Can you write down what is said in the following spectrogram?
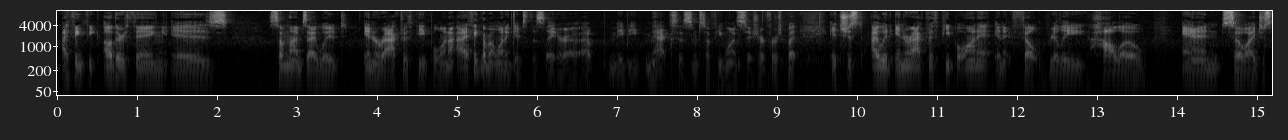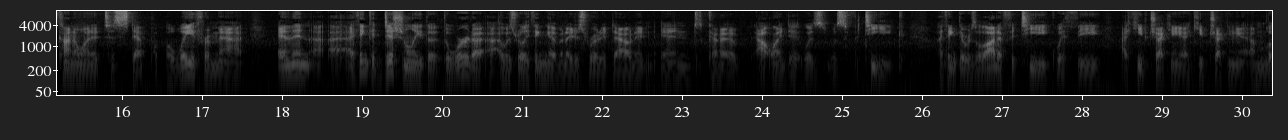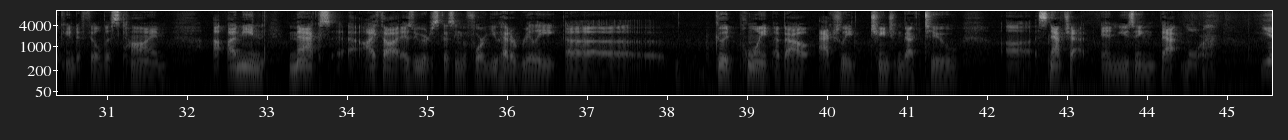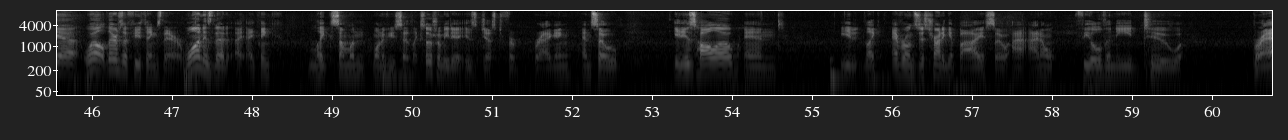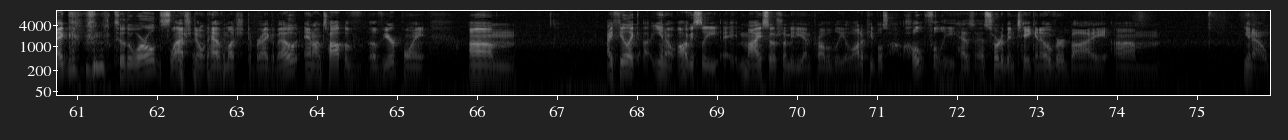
I think the other thing is sometimes I would interact with people, and I, I think I might want to get to this later. Uh, uh, maybe Max has some stuff he wants to share first, but it's just I would interact with people on it, and it felt really hollow, and so I just kind of wanted to step away from that. And then I, I think additionally, the the word I, I was really thinking of, and I just wrote it down and and kind of outlined it was was fatigue. I think there was a lot of fatigue with the I keep checking I keep checking it. I'm looking to fill this time. I, mean, Max, I thought as we were discussing before, you had a really uh, good point about actually changing back to uh, Snapchat and using that more. Yeah, well, there's a few things there. One is that I, I think, like someone, one of you said, like social media is just for bragging, and so it is hollow, and you, like everyone's just trying to get by. So I, I don't feel the need to brag to the world. Slash, don't have much to brag about. And on top of of your point, um, I feel like uh, you know, obviously, uh, my social media and probably a lot of people's, hopefully, has has sort of been taken over by. Um, you know,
